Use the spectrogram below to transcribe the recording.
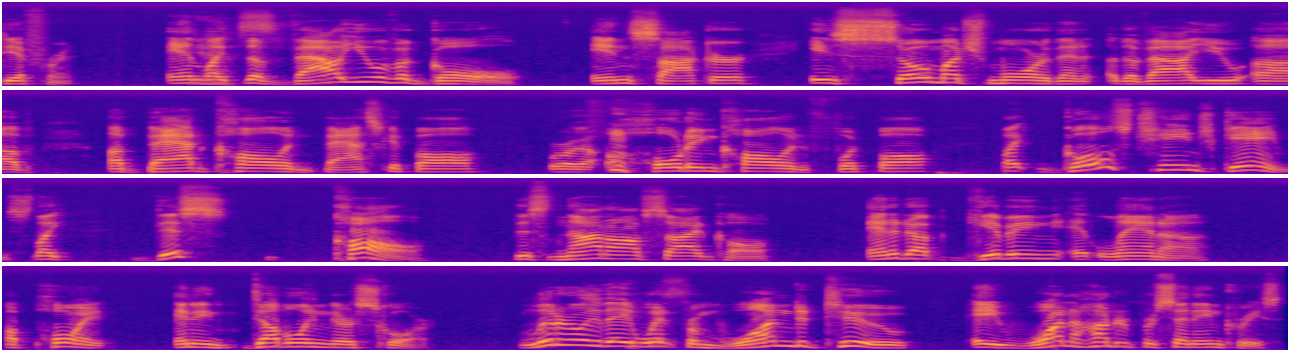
different. And yes. like the value of a goal in soccer is so much more than the value of a bad call in basketball or a holding call in football. Like goals change games. Like this call this non-offside call ended up giving Atlanta a point and in doubling their score. Literally, they went from one to two, a 100% increase.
